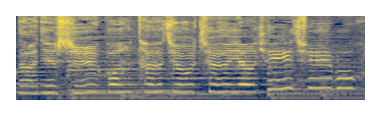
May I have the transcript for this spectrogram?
那年时光，它就这样一去不回，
